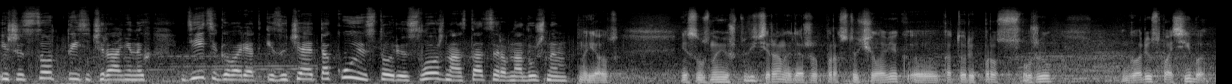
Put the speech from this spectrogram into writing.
и 600 тысяч раненых. Дети говорят, изучая такую историю, сложно остаться равнодушным. Ну, я вот, если узнаю, что ветераны, даже простой человек, э, который просто служил, говорю спасибо –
